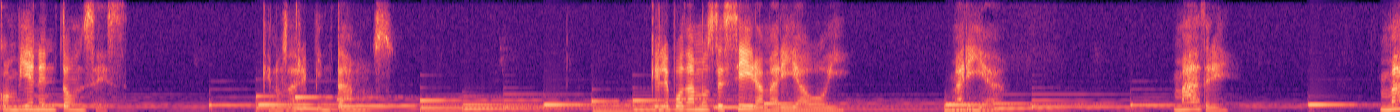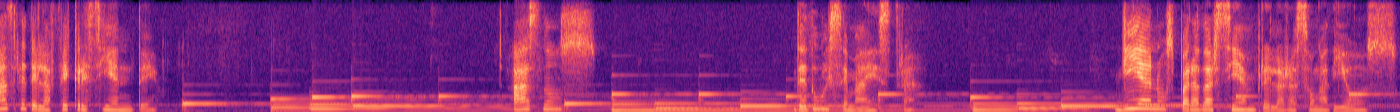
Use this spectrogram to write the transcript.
Conviene entonces que nos arrepintamos, que le podamos decir a María hoy, María, Madre, Madre de la fe creciente, haznos de dulce maestra. Guíanos para dar siempre la razón a Dios.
